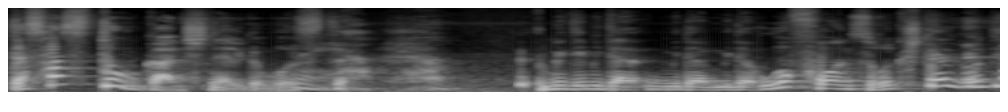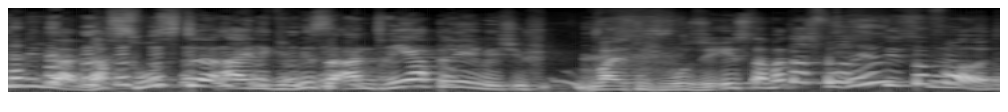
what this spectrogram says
Das hast du ganz schnell gewusst. Ja, ja. Mit, dem, mit, der, mit, der, mit der Uhr vor und zurückstellen und die Milliarden. Das wusste eine gewisse Andrea Plewig. Ich weiß nicht, wo sie ist, aber das wusste sie sofort.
